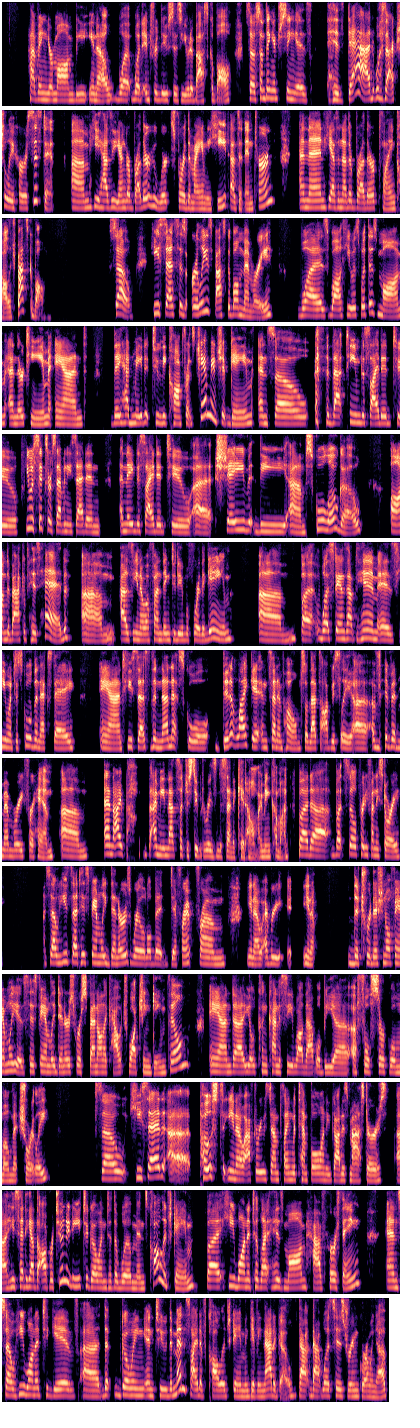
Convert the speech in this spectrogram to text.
having your mom be, you know, what what introduces you to basketball. So something interesting is his dad was actually her assistant. Um, he has a younger brother who works for the Miami Heat as an intern, and then he has another brother playing college basketball. So he says his earliest basketball memory was while he was with his mom and their team and they had made it to the conference championship game and so that team decided to he was 6 or 7 he said and and they decided to uh, shave the um, school logo on the back of his head um, as you know a fun thing to do before the game um, but what stands out to him is he went to school the next day and he says the nun at school didn't like it and sent him home. So that's obviously a, a vivid memory for him. Um, and I, I mean, that's such a stupid reason to send a kid home. I mean, come on, but uh, but still a pretty funny story. So he said his family dinners were a little bit different from, you know, every, you know, the traditional family is his family dinners were spent on the couch watching game film. And uh, you can kind of see why that will be a, a, full circle moment shortly so he said uh, post you know after he was done playing with temple and he got his masters uh, he said he had the opportunity to go into the women's college game but he wanted to let his mom have her thing and so he wanted to give uh, the going into the men's side of college game and giving that a go. That that was his dream growing up.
